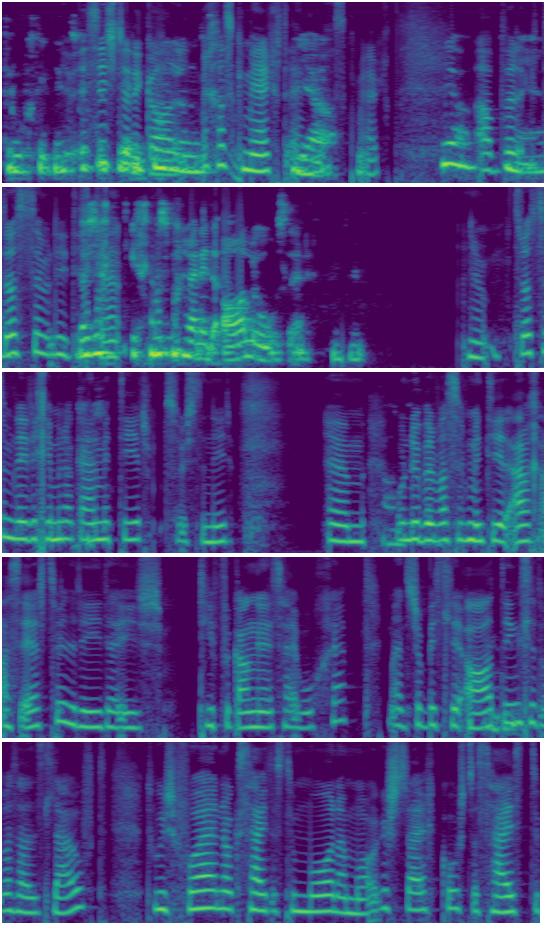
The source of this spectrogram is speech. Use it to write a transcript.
brauche die nicht es so ist dir egal. und- Ich habe es gemerkt, Ja. ich habe es gemerkt. Ja, Aber Ja. trotzdem rede ich weißt, ich, ich muss mich ja nicht anhören. Mhm. Ja, trotzdem rede ich immer noch gerne mit dir, so ist es nicht. Ähm, Ah. Und über was ich mit dir auch als erstes will reden, ist die vergangenen zwei Wochen. Wir haben es schon ein bisschen Mhm. angedingselt, was alles läuft. Du hast vorher noch gesagt, dass du morgen am Morgenstreich gehst. Das heisst, du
